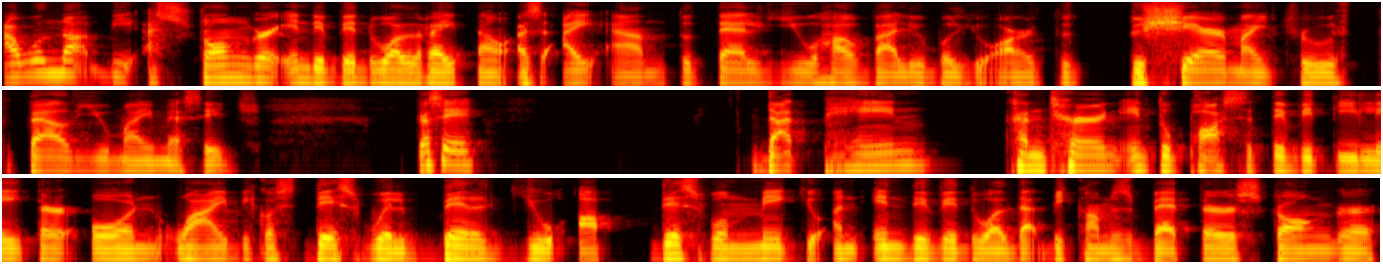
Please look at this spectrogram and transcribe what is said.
I will not be a stronger individual right now as I am to tell you how valuable you are, to, to share my truth, to tell you my message. Because that pain can turn into positivity later on. Why? Because this will build you up. This will make you an individual that becomes better, stronger,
